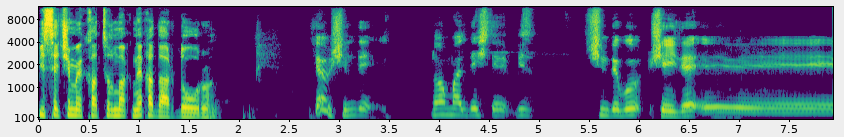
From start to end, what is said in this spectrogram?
bir seçime katılmak ne kadar doğru? Ya şimdi normalde işte biz şimdi bu şeyde eee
